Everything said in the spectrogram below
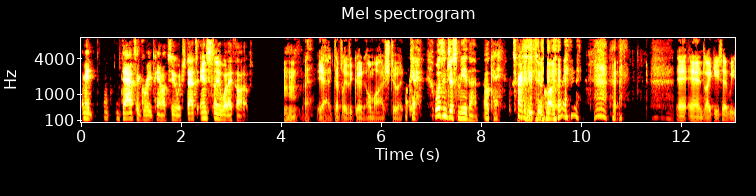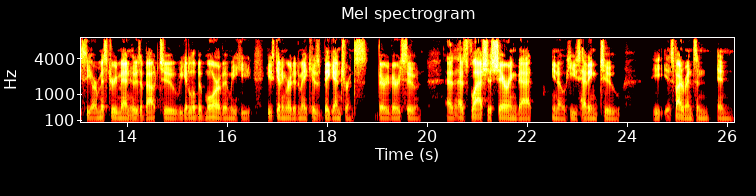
I mean, that's a great panel too, which that's instantly what I thought of. Mm-hmm. Uh, yeah, definitely the good homage to it. Okay, wasn't just me then. Okay, trying to be too clever. and, and, like you said, we see our mystery man who's about to. We get a little bit more of him. We, he he's getting ready to make his big entrance very very soon as, as Flash is sharing that you know he's heading to he, Spider-Man's in, in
